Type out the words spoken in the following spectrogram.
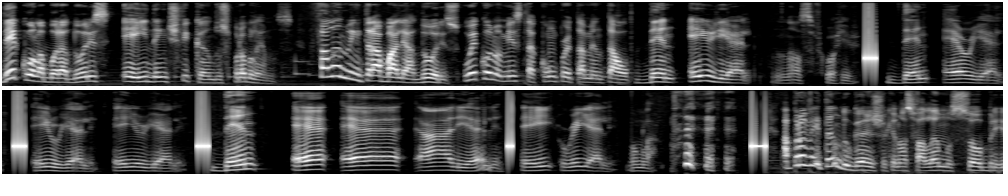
de colaboradores e identificando os problemas. Falando em trabalhadores, o economista comportamental Dan Ariely, nossa, ficou horrível, Dan Ariely, Ariely, Ariely. Dan é, é Ariely, Ariely. Vamos lá. Aproveitando o gancho que nós falamos sobre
